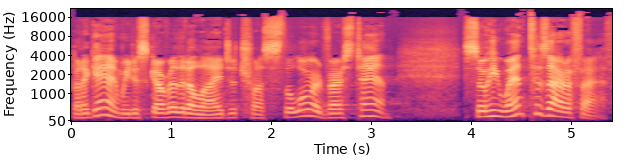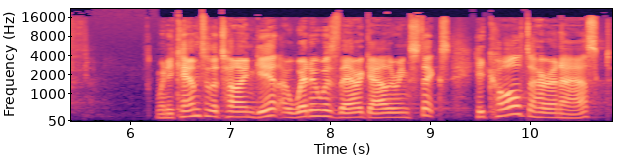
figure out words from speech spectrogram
But again, we discover that Elijah trusts the Lord. Verse 10. So he went to Zarephath. When he came to the town gate, a widow was there gathering sticks. He called to her and asked,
